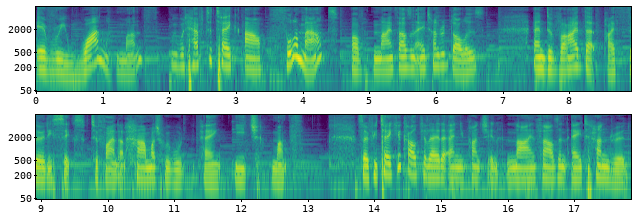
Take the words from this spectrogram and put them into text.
every one month, we would have to take our full amount of $9,800 and divide that by 36 to find out how much we would be paying each month. So if you take your calculator and you punch in 9,800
